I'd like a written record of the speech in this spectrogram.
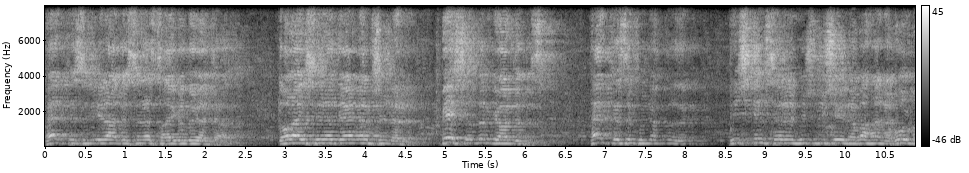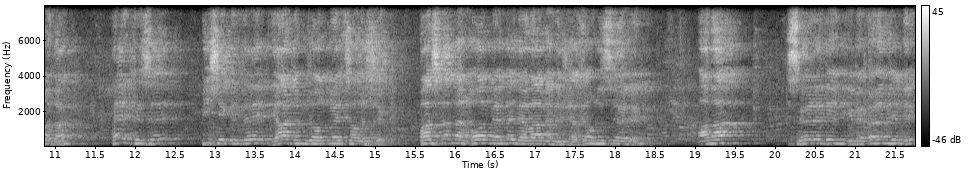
Herkesin iradesine saygı duyacağız. Dolayısıyla değerli hemşehrilerim, beş yıldır gördünüz. Herkesi kucakladık. Hiç kimsenin hiçbir şeyine bahane bulmadan herkese bir şekilde yardımcı olmaya çalıştık. Başkanlar olmaya da devam edeceğiz, onu söyleyeyim. Ama söylediğim gibi öncelik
